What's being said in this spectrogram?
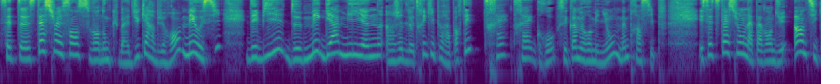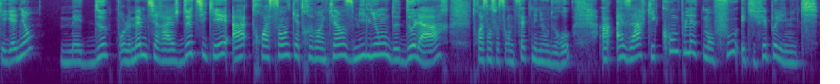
Cette station essence vend donc bah, du carburant, mais aussi des billets de Mega Million, un jeu de loterie qui peut rapporter très très gros. C'est comme Euro Million, même principe. Et cette station n'a pas vendu un ticket gagnant, mais deux pour le même tirage, deux tickets à 395 millions de dollars, 367 millions d'euros. Un hasard qui est complètement fou et qui fait polémique.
